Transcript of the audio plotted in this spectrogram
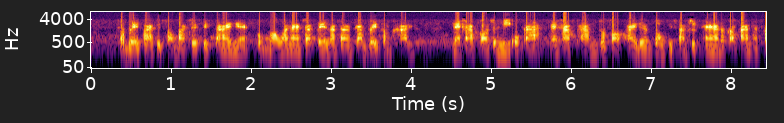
70 ถ้าเบรกผ่าน 12 บาท 70 ได้เนี่ยผมมองว่าน่าจะเป็นลักษณะการเบรกสำคัญนะครับก็จะมีโอกาสนะครับทำทดสอบ high เดิมตรง 13.5 แล้วก็ต้านถัดไป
